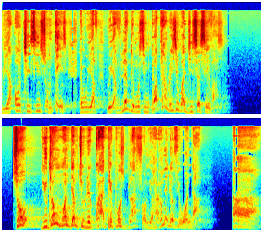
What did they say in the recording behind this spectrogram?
We are all chasing some things, and we have we have left the most important reason why Jesus saved us. So you don't want them to require people's blood from you. How many of you want that? Ah.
